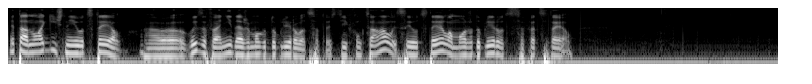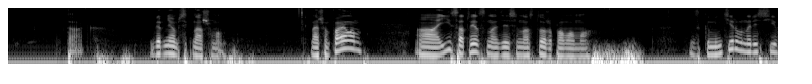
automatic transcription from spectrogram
Это аналогичный EOTSTL э, вызов, и они даже могут дублироваться. То есть их функционал с EOTSTL может дублироваться с FHTL. Так, вернемся к нашему к нашим файлам. А, и, соответственно, здесь у нас тоже, по-моему, закомментировано ресив.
